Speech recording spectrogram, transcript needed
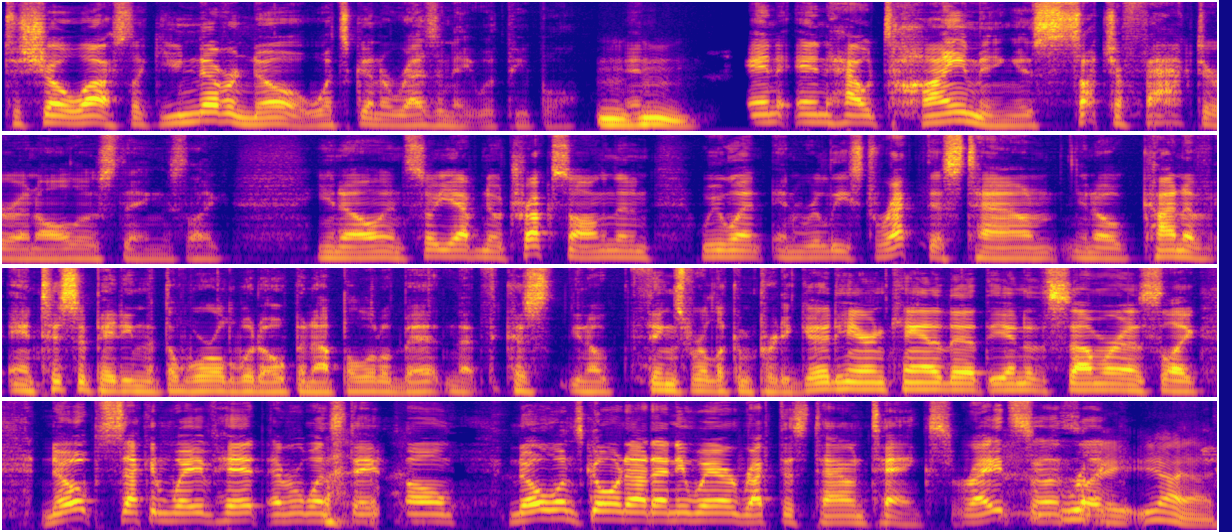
to show us like you never know what's going to resonate with people mm-hmm. and and and how timing is such a factor in all those things like you know? And so you have no truck song and then we went and released wreck this town you know kind of anticipating that the world would open up a little bit and that because you know things were looking pretty good here in canada at the end of the summer. It's like nope second wave hit everyone stayed home no one's going out anywhere wreck this town tanks right? So it's right, like yeah. you,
